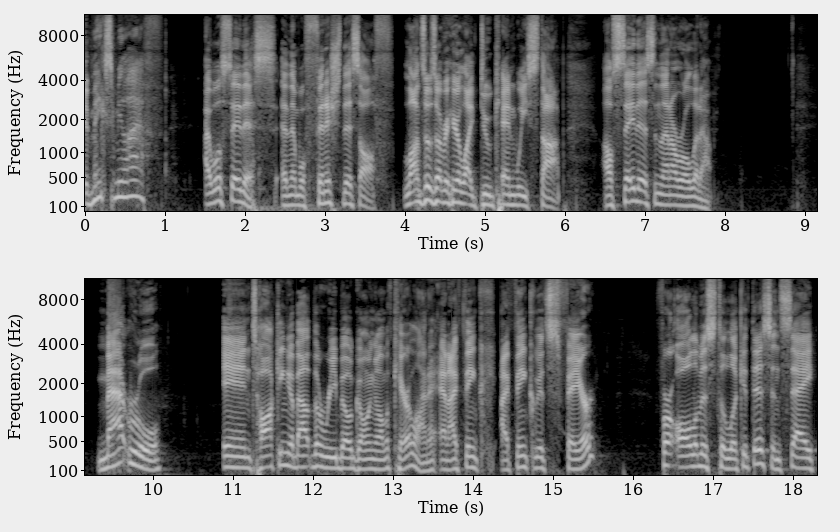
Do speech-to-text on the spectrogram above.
it makes me laugh. I will say this, and then we'll finish this off. Lonzo's over here like, dude, can we stop? I'll say this and then I'll roll it out. Matt Rhule, in talking about the rebuild going on with Carolina, and I think I think it's fair for all of us to look at this and say,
